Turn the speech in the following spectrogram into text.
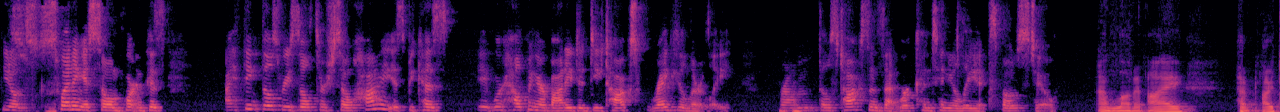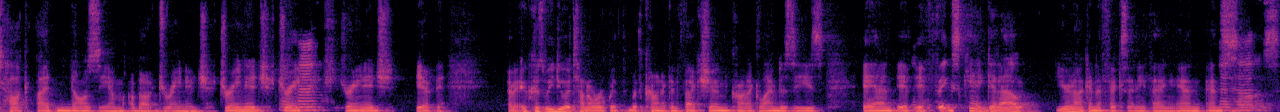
you know, sweating is so important because I think those results are so high is because it, we're helping our body to detox regularly from those toxins that we're continually exposed to. I love it. I have I talk ad nauseum about drainage, drainage, drainage, mm-hmm. drainage. Because I mean, we do a ton of work with with chronic infection, chronic Lyme disease, and if, mm-hmm. if things can't get out, you're not going to fix anything. And and mm-hmm. saunas,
